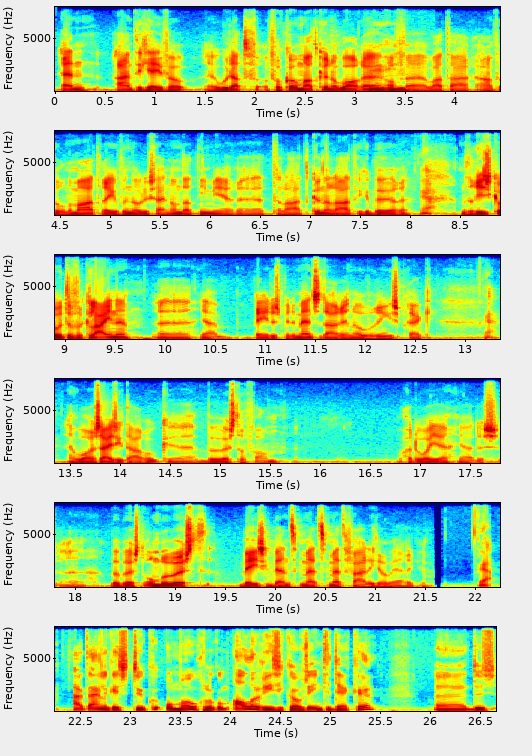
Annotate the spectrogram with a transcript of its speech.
En aan te geven hoe dat voorkomen had kunnen worden. Mhm. Of wat daar aanvullende maatregelen voor nodig zijn om dat niet meer te laten, kunnen laten gebeuren. Ja. Om het risico te verkleinen, ja, ben je dus met de mensen daarin over in gesprek. Ja. En worden zij zich daar ook bewuster van. Waardoor je ja, dus bewust, onbewust bezig bent met, met veiliger werken. Ja, uiteindelijk is het natuurlijk onmogelijk om alle risico's in te dekken. Uh, dus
